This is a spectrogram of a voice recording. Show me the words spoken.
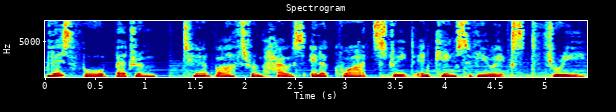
This four-bedroom, two-bathroom house in a quiet street in Kingsview Ext 3.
